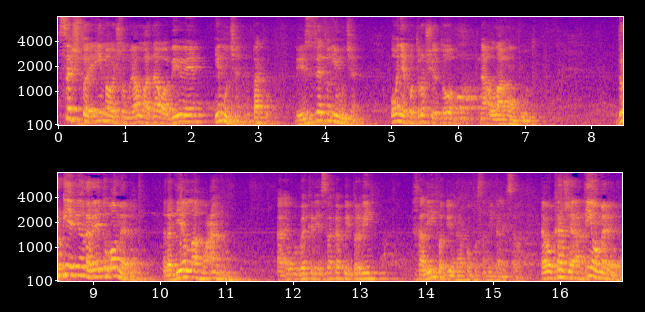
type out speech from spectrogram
Sve što je imao i što mu je Allah dao bio je imućen, tako? Bio je izuzetno imućen. On je potrošio to na Allahom putu. Drugi je bio na redu Omer, radijallahu anhu. A Ebu Bekr je svakako i prvi halifa bio nakon poslanika Ali Evo kaže, a ti Omer,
